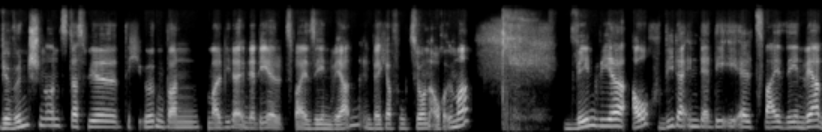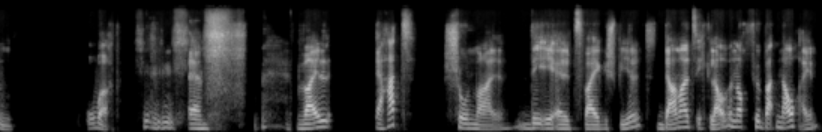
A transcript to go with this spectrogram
wir wünschen uns, dass wir dich irgendwann mal wieder in der DL2 sehen werden, in welcher Funktion auch immer. Wen wir auch wieder in der DEL2 sehen werden. Obacht. ähm, weil er hat schon mal DEL 2 gespielt. Damals, ich glaube, noch für Bad Nauheim.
